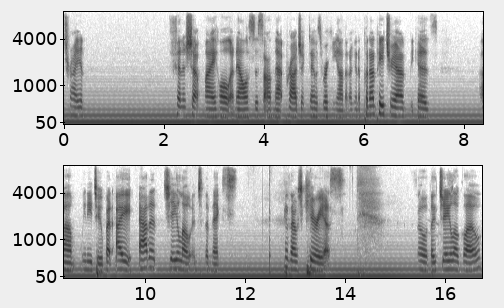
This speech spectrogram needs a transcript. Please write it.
try and finish up my whole analysis on that project I was working on that I'm gonna put on Patreon because um, we need to. But I added J Lo into the mix because I was curious. So the J Lo glow.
